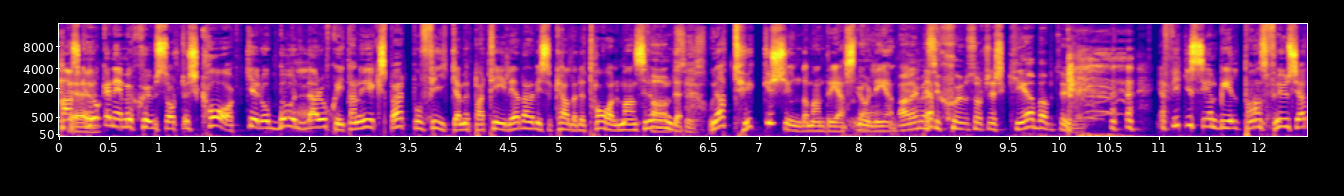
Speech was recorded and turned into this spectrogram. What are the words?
Han skulle Eh, åka ner med sju sorters kakor och bullar och skit. Han är ju expert på att fika med partiledarna vid så kallade talmansrunder. Ja, och jag tycker synd om Andreas Norlén. Han har med Jag sig sju sorters kebab tydligen. Jag fick ju se en bild på hans fru så jag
